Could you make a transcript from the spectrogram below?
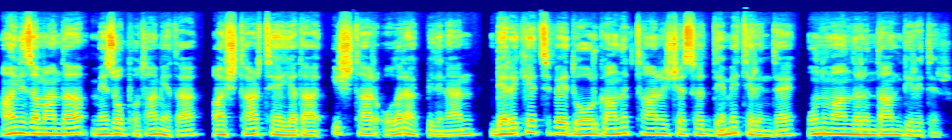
aynı zamanda Mezopotamya'da Aştarte ya da İştar olarak bilinen bereket ve doğurganlık tanrıçası Demeter'in de unvanlarından biridir.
